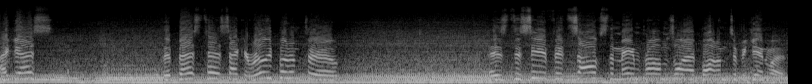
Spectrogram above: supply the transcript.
I guess the best test I could really put them through is to see if it solves the main problems why I bought them to begin with.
